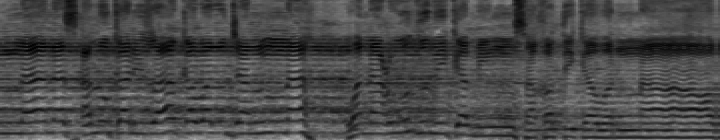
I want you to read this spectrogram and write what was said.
إنا نسألك رزاك والجنة ونعوذ بك من سخطك والنار.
